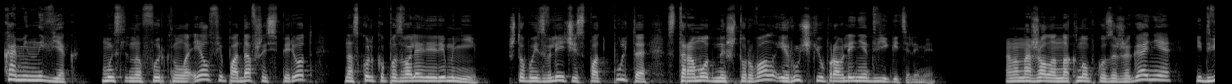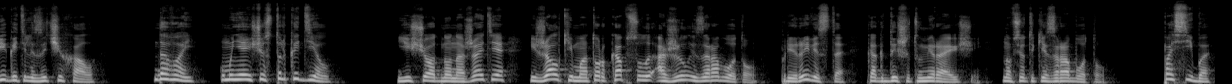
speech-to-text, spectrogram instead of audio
«Каменный век», — мысленно фыркнула Элфи, подавшись вперед, насколько позволяли ремни, чтобы извлечь из-под пульта старомодный штурвал и ручки управления двигателями. Она нажала на кнопку зажигания, и двигатель зачихал. «Давай, у меня еще столько дел!» Еще одно нажатие, и жалкий мотор капсулы ожил и заработал, прерывисто, как дышит умирающий, но все-таки заработал. «Спасибо»,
